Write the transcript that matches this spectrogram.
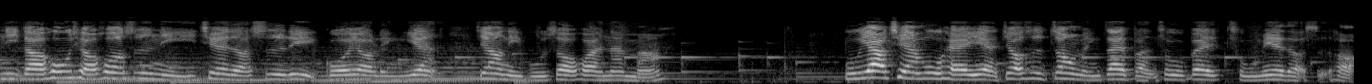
你的呼求或是你一切的势力，果有灵验，叫你不受患难吗？不要切慕黑夜，就是众民在本处被除灭的时候。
